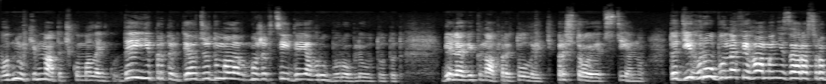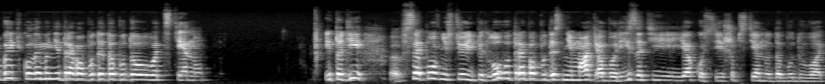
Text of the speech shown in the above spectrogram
одну кімнаточку маленьку, де її притулити? Я вже думала, може, в цій, де я грубу роблю, отут, от, біля вікна притулить, пристроїть стіну. Тоді грубу нафіга мені зараз робити, коли мені треба буде добудовувати стіну. І тоді е, все повністю і підлогу треба буде знімати або різати її якось, щоб стіну добудувати.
